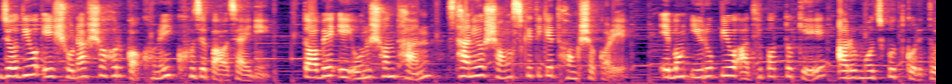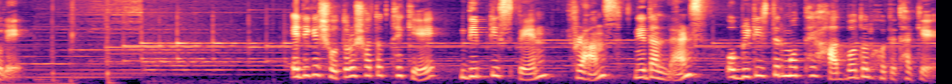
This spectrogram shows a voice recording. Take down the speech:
যদিও এই সোনার শহর কখনোই খুঁজে পাওয়া যায়নি। তবে এই অনুসন্ধান স্থানীয় সংস্কৃতিকে ধ্বংস করে এবং ইউরোপীয় আধিপত্যকে আরও মজবুত করে তোলে। এদিকে সতেরো শতক থেকে দ্বীপটি স্পেন, ফ্রান্স, নেদারল্যান্ডস ও ব্রিটিশদের মধ্যে হাতবদল হতে থাকে।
